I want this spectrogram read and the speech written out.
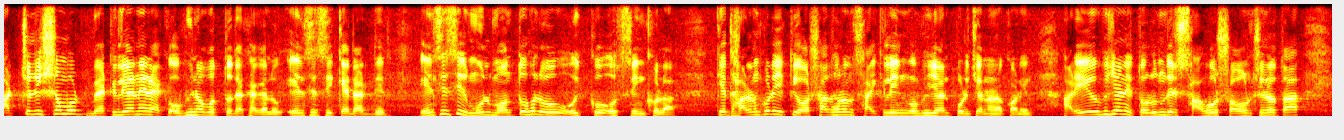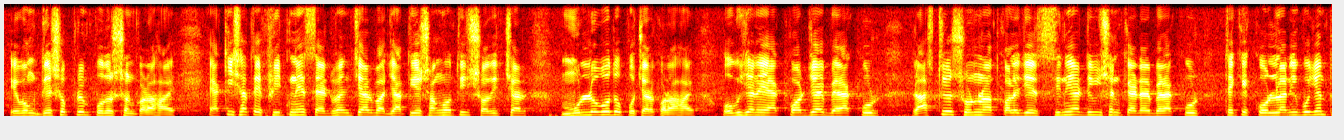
আটচল্লিশ নম্বর ব্যাটালিয়নের এক অভিনবত্ব দেখা গেল এনসিসি ক্যাডারদের। এনসিসির মূল মন্ত্র হল ঐক্য ও শৃঙ্খলা। কে ধারণ করে একটি অসাধারণ সাইক্লিং অভিযান পরিচালনা করেন। আর এই অভিযানে তরুণদের সাহস, সহনশীলতা এবং দেশপ্রেম প্রদর্শন করা হয়। একই সাথে ফিটনেস, অ্যাডভেঞ্চার বা জাতীয় সংহতির সদিচ্ছার মূল্যবোধও প্রচার করা হয়। অভিযানে এক পর্যায়ে ব্যারাকপুর রাষ্ট্রীয় সোমনাথ কলেজের সিনিয়র ডিভিশন ক্যাডার ব্যারাকপুর থেকে কল্যাণী পর্যন্ত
